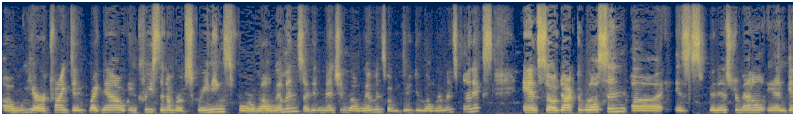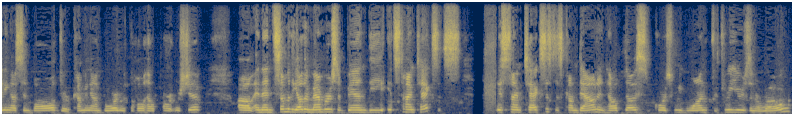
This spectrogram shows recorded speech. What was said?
Uh, we are trying to right now increase the number of screenings for well women's. I didn't mention well women's, but we do do well women's clinics. And so Dr. Wilson uh, has been instrumental in getting us involved or coming on board with the Whole Health Partnership. Um, and then some of the other members have been the It's Time Texas. It's Time Texas has come down and helped us. Of course, we've won for three years in a row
